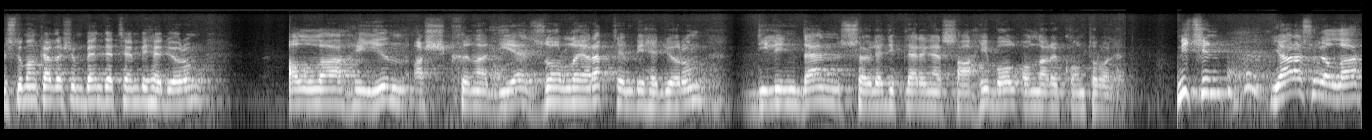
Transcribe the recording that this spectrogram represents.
Müslüman kardeşim ben de tembih ediyorum. Allah'ın aşkına diye zorlayarak tembih ediyorum. Dilinden söylediklerine sahip ol, onları kontrol et. Niçin? Ya Resulallah,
